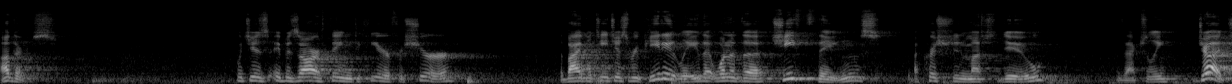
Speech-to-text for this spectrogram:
others. Which is a bizarre thing to hear for sure. The Bible teaches repeatedly that one of the chief things a Christian must do is actually judge.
